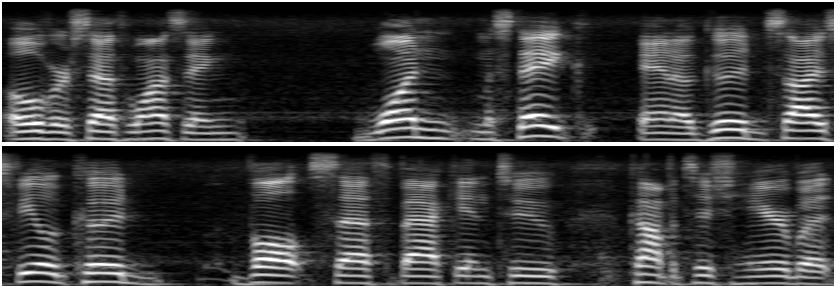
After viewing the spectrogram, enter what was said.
over Seth Wansing. One mistake and a good size field could vault Seth back into competition here, but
